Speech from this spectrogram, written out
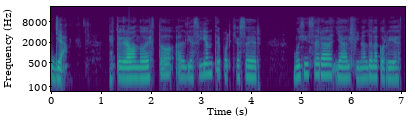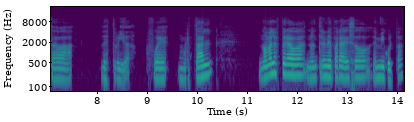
Ya, estoy grabando esto al día siguiente porque hacer muy sincera, ya al final de la corrida estaba destruida. Fue mortal. No me lo esperaba, no entrené para eso, es mi culpa.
